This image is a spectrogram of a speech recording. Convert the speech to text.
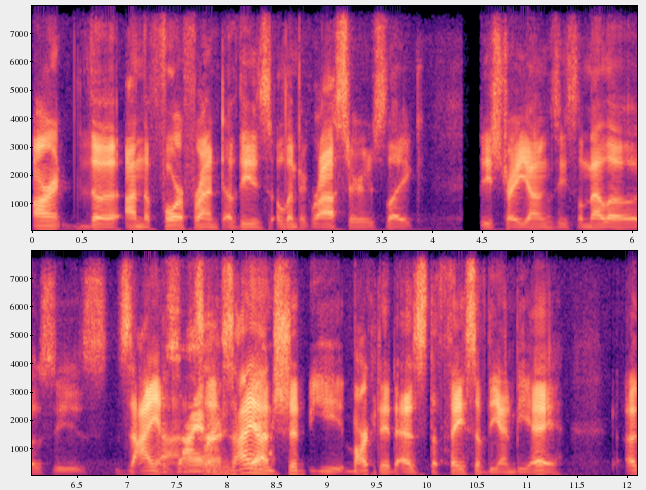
aren't the on the forefront of these Olympic rosters like these Trae Youngs, these LaMelos, these Zions. Zion, like Zion yeah. should be marketed as the face of the NBA uh,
